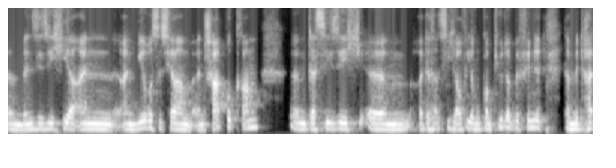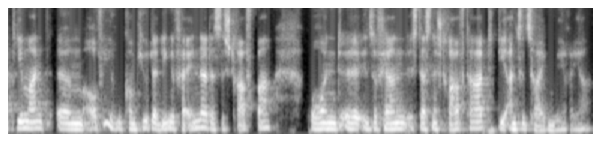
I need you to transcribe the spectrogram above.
Ähm, wenn Sie sich hier ein, ein Virus ist ja ein Schadprogramm, ähm, dass Sie sich, ähm, das sich auf Ihrem Computer befindet. Damit hat jemand ähm, auf Ihrem Computer Dinge verändert. Das ist strafbar. Und äh, insofern ist das eine Straftat, die anzuzeigen wäre, ja.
